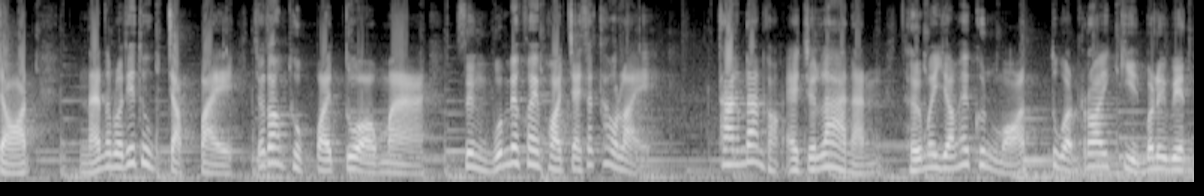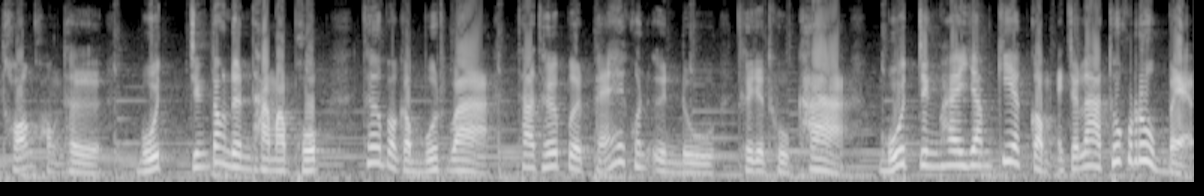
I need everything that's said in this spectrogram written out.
จอร์ดนายตำรวจที่ถูกจับไป จะต้องถูกปล่อยตัวออกมา ซึ่งบูธไม่ค่อยพอใจสักเท่าไหร่ทางด้านของแอเจล่านั้น เธอไม่ยอมให้คุณหมอตรวจรอยกรีดบริเวณท้องของเธอบูธจึงต้องเดินทางมาพบ เธอบอกกับบูธว่า ถ้าเธอเปิดแผลให้คนอื่นดู เธอจะถูกฆ่า บูธจึงพยายามเกลี้ยกล่อมแองเจล่าทุกรูปแบบ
